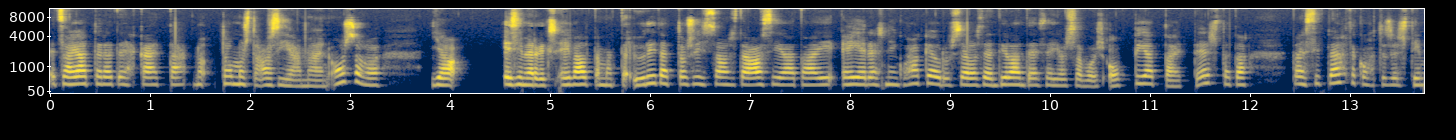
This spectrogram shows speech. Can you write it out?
Että sä ajattelet ehkä, että no tuommoista asiaa mä en osaa, ja esimerkiksi ei välttämättä yritä tosissaan sitä asiaa tai ei edes niin kuin hakeudu sellaiseen tilanteeseen, jossa voisi oppia tai testata. Tai sitten lähtökohtaisesti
